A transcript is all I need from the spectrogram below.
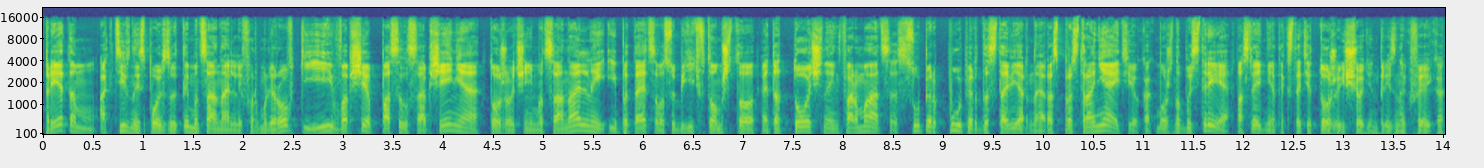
При этом активно использует эмоциональные формулировки и вообще посыл сообщения тоже очень эмоциональный и пытается вас убедить в том, что это точная информация, супер-пупер достоверная, распространяйте ее как можно быстрее. Последнее это, кстати, тоже еще один признак фейка.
